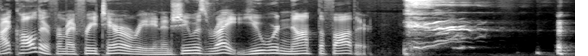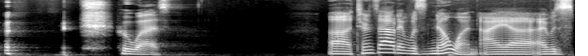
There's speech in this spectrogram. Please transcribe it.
I called her for my free tarot reading, and she was right. You were not the father. Who was? Uh, turns out it was no one. I uh, I was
